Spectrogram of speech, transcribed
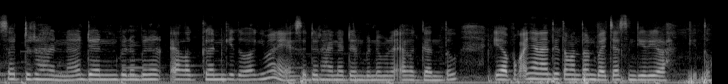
sederhana dan bener-bener elegan gitu. Lah gimana ya? Sederhana dan bener-bener elegan tuh. Ya pokoknya nanti teman-teman baca sendirilah gitu.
